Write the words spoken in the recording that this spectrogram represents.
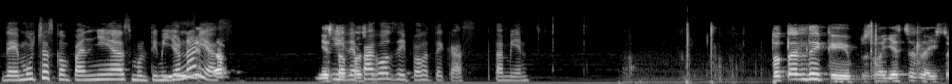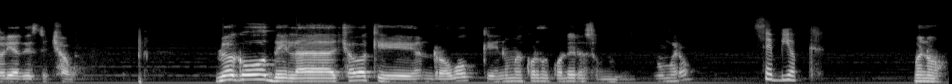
de muchas compañías multimillonarias y, de pagos de hipotecas también. Total de que, pues vaya, esta es la historia de este chavo. Luego de la chava que robó, que no me acuerdo cuál era su número. Sebiok. Bueno,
